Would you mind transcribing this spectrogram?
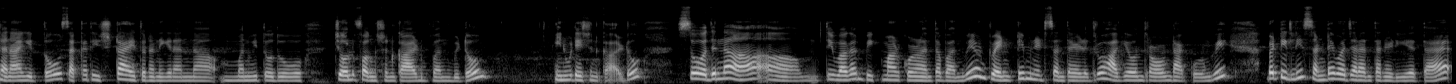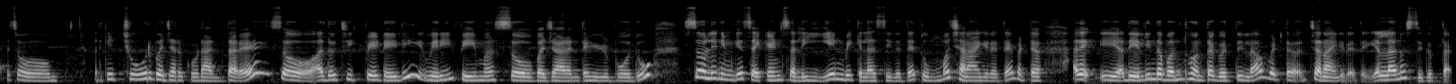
ಚೆನ್ನಾಗಿತ್ತು. ಸಖತ್ ಇಷ್ಟ ಆಯಿತು ನನಗೆ ನನ್ನ ಮನ್ವಿತೋದು ಚೋಲು ಫಂಕ್ಷನ್ ಕಾರ್ಡ್ ಬಂದುಬಿಟ್ಟು ಇನ್ವಿಟೇಷನ್ ಕಾರ್ಡು ಸೊ ಅದನ್ನು ಇವಾಗ ಪಿಕ್ ಮಾಡ್ಕೊಳ್ಳೋಣ ಅಂತ ಬಂದ್ವಿ. ಒಂದು ಟ್ವೆಂಟಿ ಮಿನಿಟ್ಸ್ ಅಂತ ಹೇಳಿದ್ರು. ಹಾಗೆ ಒಂದು ರೌಂಡ್ ಹಾಕ್ಕೊಂಡ್ವಿ ಬಟ್ ಇಲ್ಲಿ ಸಂಡೇ ಬಜಾರ್ ಅಂತ ನಡೆಯುತ್ತೆ. ಸೊ ಅದಕ್ಕೆ ಚೂರು ಬಜಾರ್ ಕೂಡ ಅಂತಾರೆ. ಸೊ ಅದು ಚಿಕ್ಕಪೇಟೆಯಲ್ಲಿ ವೆರಿ ಫೇಮಸ್ ಬಜಾರ್ ಅಂತ ಹೇಳ್ಬೋದು. ಸೊ ಅಲ್ಲಿ ನಿಮಗೆ ಸೆಕೆಂಡ್ಸಲ್ಲಿ ಏನು ಬೇಕೆಲ್ಲ ಸಿಗುತ್ತೆ. ತುಂಬ ಚೆನ್ನಾಗಿರುತ್ತೆ. ಬಟ್ ಅದೇ ಅದು ಎಲ್ಲಿಂದ ಬಂತು ಅಂತ ಗೊತ್ತಿಲ್ಲ. ಬಟ್ ಚೆನ್ನಾಗಿರುತ್ತೆ. ಎಲ್ಲನೂ ಸಿಗುತ್ತೆ.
